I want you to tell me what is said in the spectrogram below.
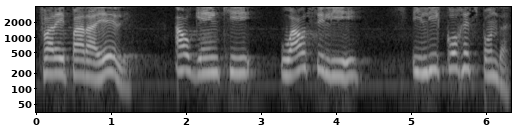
Farei para ele alguém que o auxilie e lhe corresponda.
